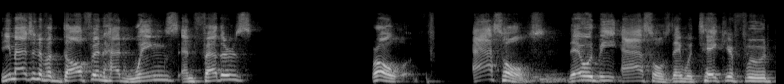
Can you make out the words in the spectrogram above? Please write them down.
Can you imagine if a dolphin had wings and feathers? Bro, assholes. There would be assholes. They would take your food.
